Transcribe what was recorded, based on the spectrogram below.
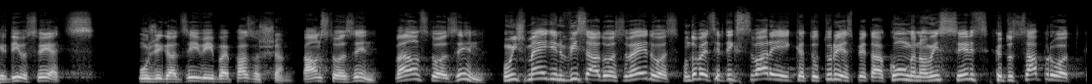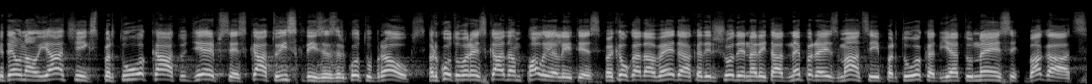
Ir divas vietas mūžīgā dzīvībai pazušanu. Vēlns to zina. Vēlns to zina. Un viņš mēģina visādos veidos. Un tāpēc ir tik svarīgi, ka tu turies pie tā kunga no visas sirds, ka tu saproti, ka tev nav jāčīks par to, kā tu ģērbsies, kā tu izskatīsies, ar ko tu brauks, ar ko tu varēsi kādam palielīties. Vai kaut kādā veidā, kad ir šodien arī tāda nepareiza mācība par to, ka, ja tu neesi bagāts,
